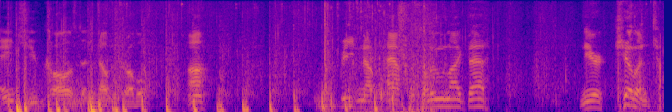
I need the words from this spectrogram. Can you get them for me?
Ain't you caused enough trouble? Beating up half the saloon like that? Near killing time.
